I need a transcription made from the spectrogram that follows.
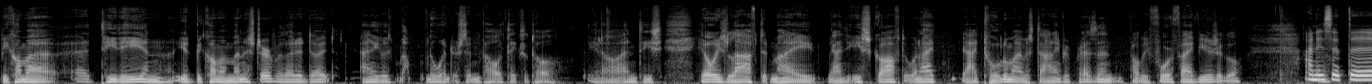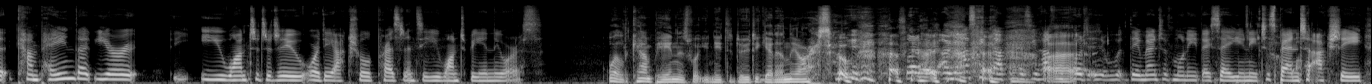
become a, a, TD and you'd become a minister without a doubt. And he goes, no, no interest in politics at all. You know, and he's he always laughed at my and he scoffed at when I I told him I was standing for president probably four or five years ago. And is it the campaign that you're you wanted to do, or the actual presidency you want to be in the Áras? Well, the campaign is what you need to do to get in the So, well, I'm asking that because you haven't uh, put the amount of money they say you need to spend to actually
